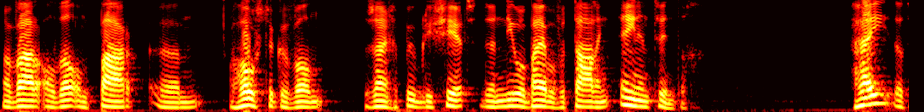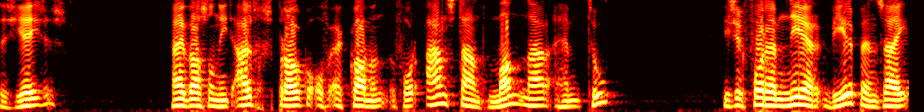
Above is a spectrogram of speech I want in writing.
maar waar al wel een paar ehm, hoofdstukken van zijn gepubliceerd, de nieuwe Bijbelvertaling 21. Hij, dat is Jezus, hij was nog niet uitgesproken of er kwam een vooraanstaand man naar hem toe, die zich voor hem neerwierp en zei,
